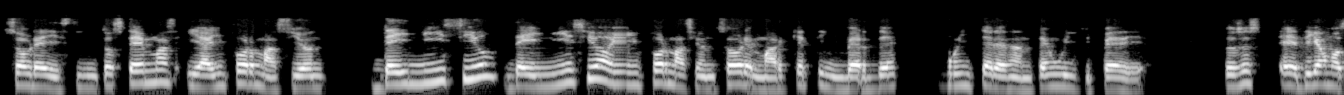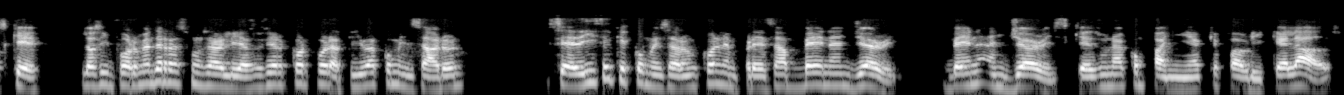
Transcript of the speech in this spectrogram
sobre distintos temas y hay información de inicio, de inicio hay información sobre marketing verde muy interesante en Wikipedia. Entonces, eh, digamos que los informes de responsabilidad social corporativa comenzaron, se dice que comenzaron con la empresa Ben Jerry, Ben Jerry's, que es una compañía que fabrica helados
